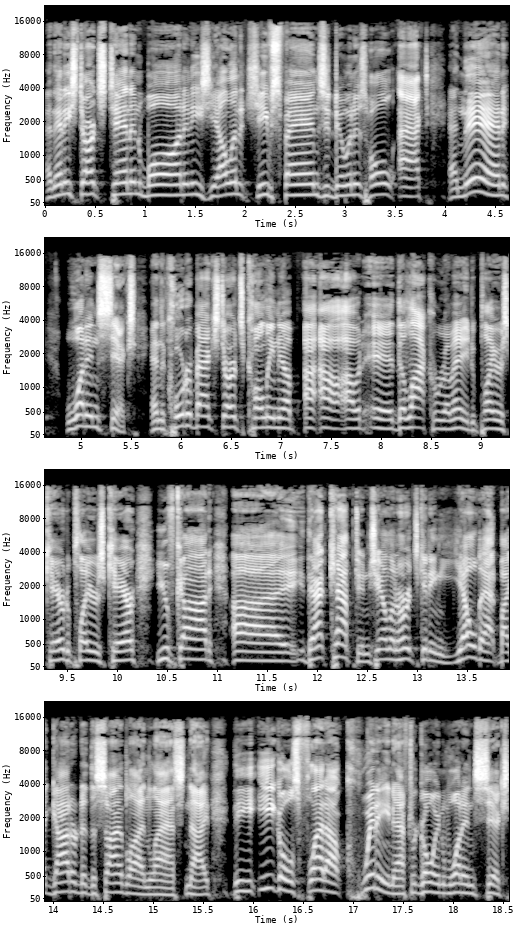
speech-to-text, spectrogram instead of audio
And then he starts ten and one, and he's yelling at Chiefs fans and doing his whole act, and then one and six, and the quarterback starts calling up uh, out uh, the locker room. Hey, do players care? Do players care? You've got uh, that captain, Jalen Hurts, getting yelled at by Goddard at the sideline last night. The Eagles flat out quitting after going 1 and 6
